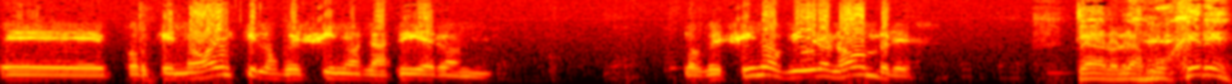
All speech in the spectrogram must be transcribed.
Eh, porque no es que los vecinos las vieron, los vecinos vieron hombres. Claro, las mujeres,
